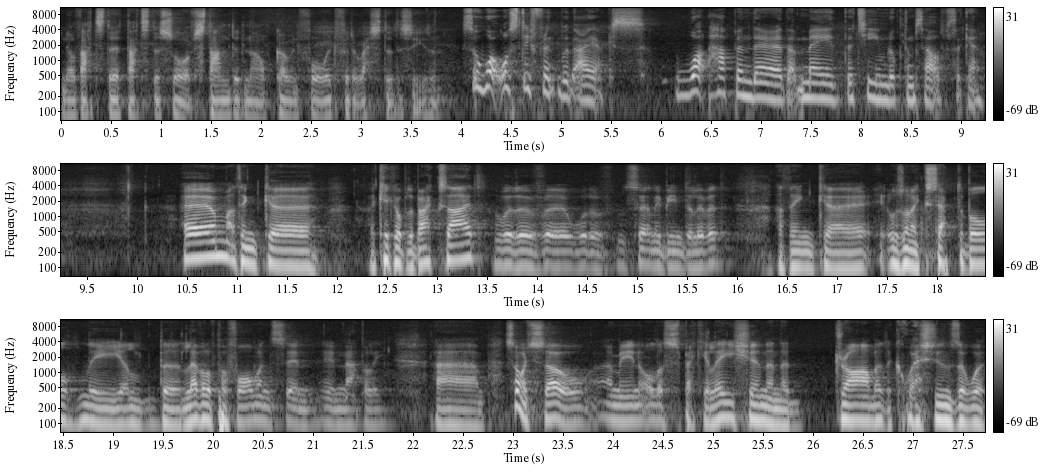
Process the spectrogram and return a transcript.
you know that's the that's the sort of standard now going forward for the rest of the season. So what was different with Ajax? What happened there that made the team look themselves again? Um, I think uh, a kick up the backside would have uh, would have certainly been delivered. I think uh, it was unacceptable the the level of performance in in Napoli. Um, so much so, I mean, all the speculation and the drama, the questions that were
